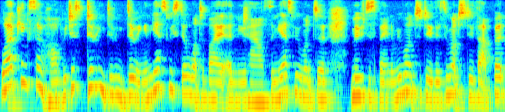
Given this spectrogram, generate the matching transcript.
working so hard, we're just doing, doing, doing. And yes, we still want to buy a new house, and yes, we want to move to Spain, and we want to do this, we want to do that, but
